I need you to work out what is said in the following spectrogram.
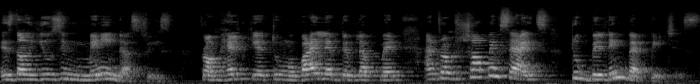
is now used in many industries, from healthcare to mobile app development and from shopping sites to building web pages.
